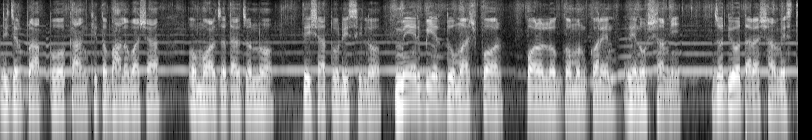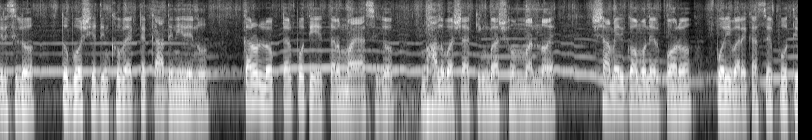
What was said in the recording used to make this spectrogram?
নিজের প্রাপ্য, কাঙ্ক্ষিত ভালোবাসা ও মর্যাদার জন্য তৃষা তৈরি ছিল। মেয়ের বিয়ের দু মাস পর পরলোক গমন করেন রেনুর স্বামী। যদিও তারা স্বামী স্ত্রী ছিল, তবুও সেদিন খুব একটা কাঁদেনি রেনু। কারণ লোকটার প্রতি তার মায়া ছিল, ভালোবাসা কিংবা সম্মান নয়। স্বামীর গমনের পরও পরিবারের কাছে প্রতি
